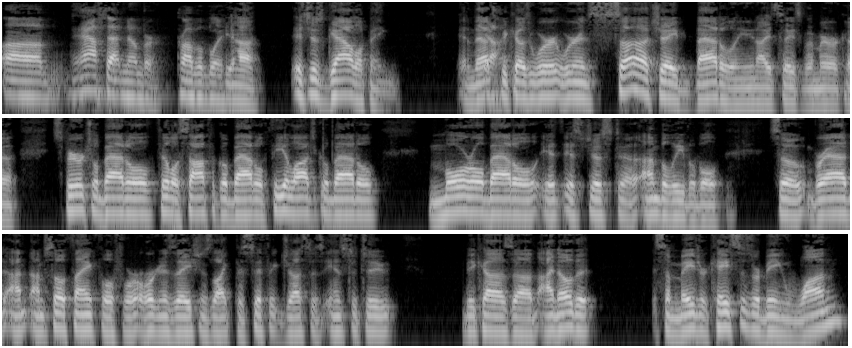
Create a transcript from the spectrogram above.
um, half that number, probably. Yeah, it's just galloping, and that's yeah. because we're we're in such a battle in the United States of America: spiritual battle, philosophical battle, theological battle, moral battle. It, it's just uh, unbelievable. So, Brad, I'm I'm so thankful for organizations like Pacific Justice Institute because uh, I know that some major cases are being won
